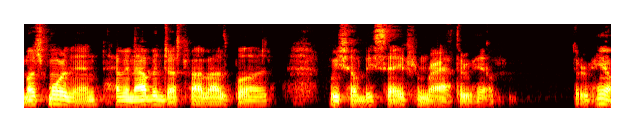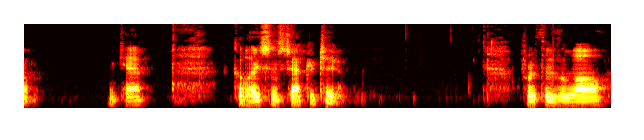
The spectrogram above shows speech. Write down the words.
Much more then, having now been justified by his blood, we shall be saved from wrath through him. Through him. Okay? Galatians chapter 2. For through the law,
